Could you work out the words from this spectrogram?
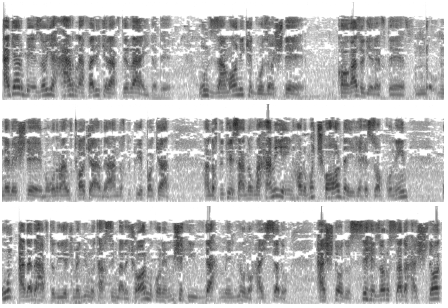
اگر به ازای هر نفری که رفته رأی داده اون زمانی که گذاشته کاغذ رو گرفته نوشته به قول معروف تا کرده انداخته توی پاکت انداخته توی صندوق و همه اینها رو ما چهار دقیقه حساب کنیم. اون عدد 71 میلیون رو تقسیم بر 4 می‌کنه میشه 17 میلیون و 883 هزار و 180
